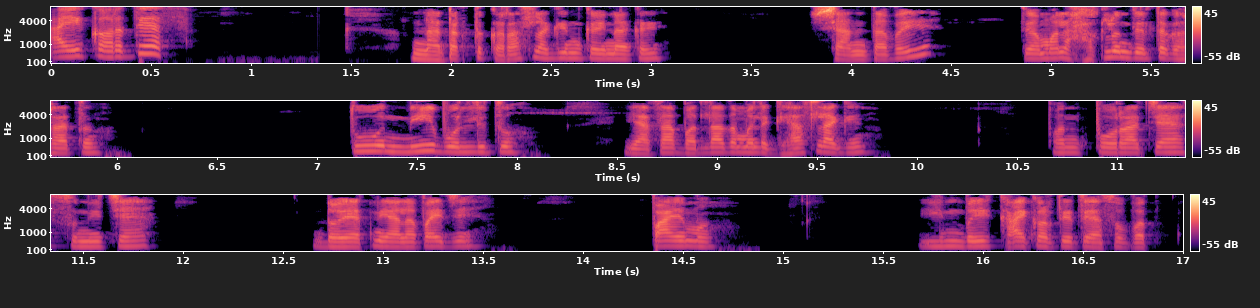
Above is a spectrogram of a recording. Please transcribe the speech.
आई करतेच. नाटक तर करावंच लागेल काही ना काही. शांताबाई ते मला हाकलून देतं घरातून. तू मी बोलली तू. याचा बदला तर मला घ्यास लागेल. पण पोराच्या सुनीच्या डोळ्यात नाही आला पाहिजे. पाय मग. येईन बाई काय करते त्यासोबत?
